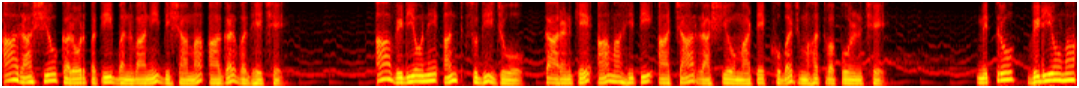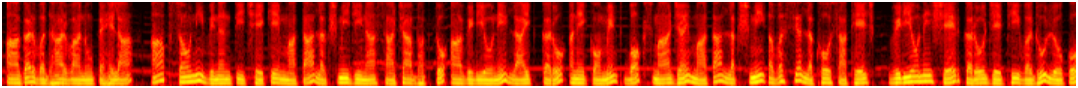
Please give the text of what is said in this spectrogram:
આ રાશિઓ કરોડપતિ બનવાની દિશામાં આગળ વધે છે. આ વિડીયોને અંત સુધી જુઓ. કારણ કે આ માહિતી આ ચાર રાશિઓ માટે ખૂબ જ મહત્વપૂર્ણ છે. મિત્રો, વિડીયોમાં આગળ વધારવાનું પહેલા, આપ સૌની વિનંતી છે કે માતા લક્ષ્મીજીના સાચા ભક્તો આ વિડીયોને લાઇક કરો અને કોમેન્ટ બોક્સમાં જય માતા લક્ષ્મી અવશ્ય લખો સાથે જ વિડીયોને શેર કરો જેથી વધુ લોકો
